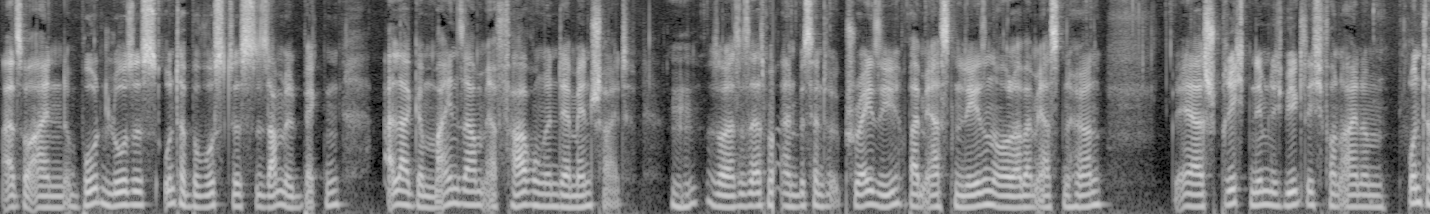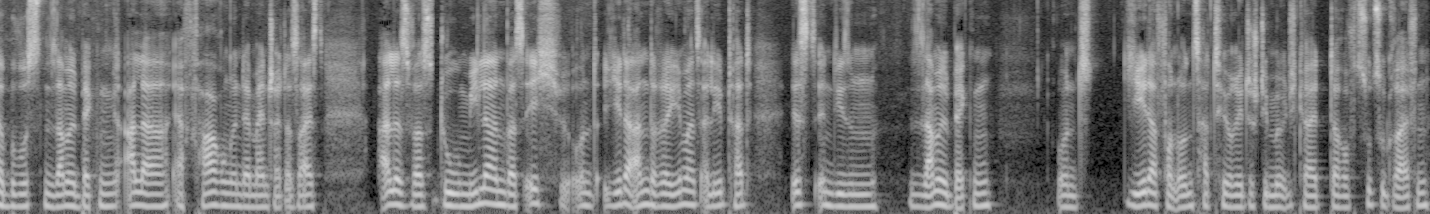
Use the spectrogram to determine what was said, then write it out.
also ein bodenloses, unterbewusstes Sammelbecken aller gemeinsamen Erfahrungen der Menschheit. Mhm. So, das ist erstmal ein bisschen crazy beim ersten Lesen oder beim ersten Hören. Er spricht nämlich wirklich von einem unterbewussten Sammelbecken aller Erfahrungen der Menschheit. Das heißt, alles, was du, Milan, was ich und jeder andere jemals erlebt hat, ist in diesem Sammelbecken und jeder von uns hat theoretisch die Möglichkeit, darauf zuzugreifen.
